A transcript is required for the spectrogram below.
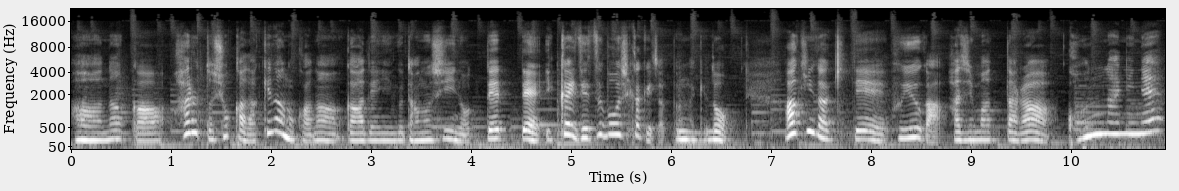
あーなんか春と初夏だけなのかなガーデニング楽しいのってって一回絶望しかけちゃったんだけど、秋が来て冬が始まったらこんなにね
